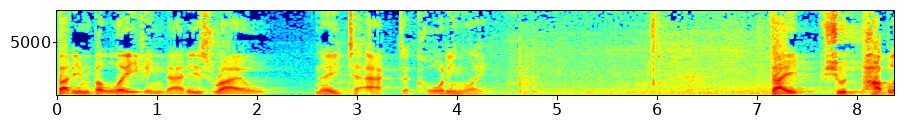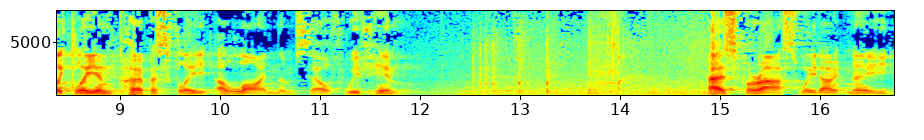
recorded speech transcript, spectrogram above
but in believing that, Israel need to act accordingly. They should publicly and purposefully align themselves with Him. As for us, we don't need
